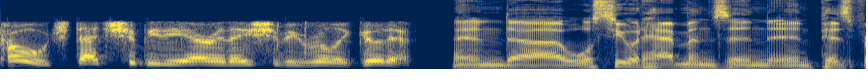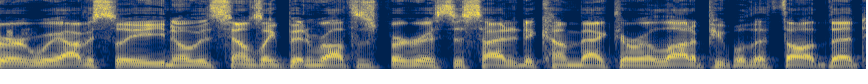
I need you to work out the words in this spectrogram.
coach, that should be the area they should be really good in. And uh, we'll see what happens in, in Pittsburgh. We obviously, you know, it sounds like Ben Roethlisberger has decided to come back. There were a lot of people that thought that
